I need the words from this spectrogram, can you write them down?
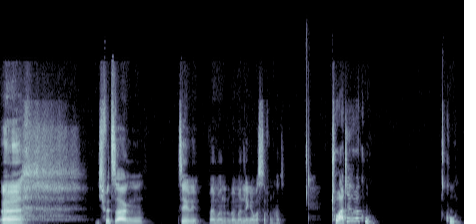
Äh, ich würde sagen Serie, weil man, weil man länger was davon hat. Torte oder Kuchen? Kuchen.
